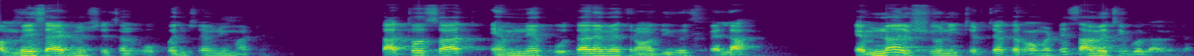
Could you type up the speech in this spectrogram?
હંમેશા એડમિનિસ્ટ્રેશન ઓપન છે એમની માટે. સાથોસાથ એમને પોતાને મેં ત્રણ દિવસ પહેલા એમના ઇસ્યુઓની ચર્ચા કરવા માટે સામેથી બોલાવેલા.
